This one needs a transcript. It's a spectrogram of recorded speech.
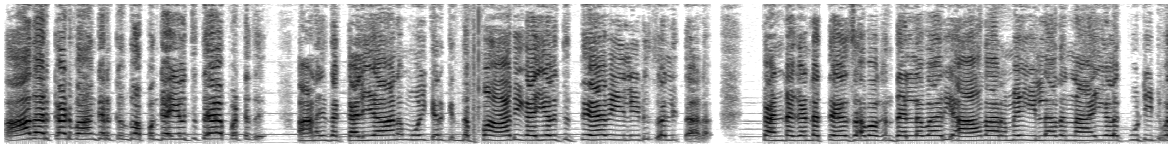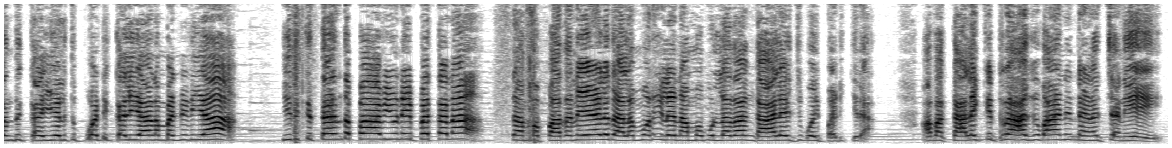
ஆதார் கார்டு வாங்கறதுக்கும் கொப்பம் கையெழுத்து தேவைப்பட்டது. ஆனா இந்த கல்யாணம் மூய்க்கிறதுக்கு இந்த பாதி கையெழுத்து தேவையில்லைன்னு சொல்லித்தாட கண்ட கண்ட தேசபோகம் தெல்லவாரி ஆதாரமே இல்லாத நாய்களை கூட்டிட்டு வந்து கையெழுத்து போட்டு கல்யாணம் பண்ணினியா? இதுக்கு தகுந்த பாவி உன்னை பெத்தனா? நம்ம பதினேழு தலைமுறையில நம்ம புள்ளதான் காலேஜ் போய் படிக்கிறா. அவ கலைக்கிட்டு ஆகுவான்னு நினைச்சனே.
